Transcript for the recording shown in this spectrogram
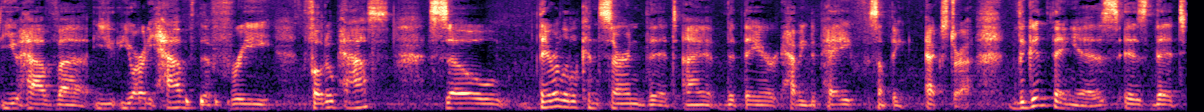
you have uh, you, you already have the free photo pass, so they're a little concerned that uh, that they are having to pay for something extra. The good thing is is that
